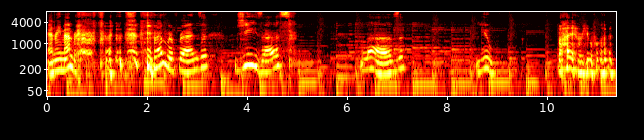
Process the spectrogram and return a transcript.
And remember, remember friends, Jesus loves you. Bye everyone.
